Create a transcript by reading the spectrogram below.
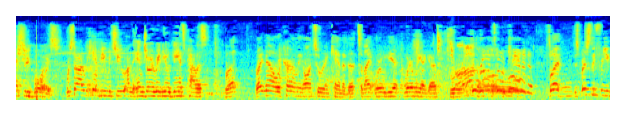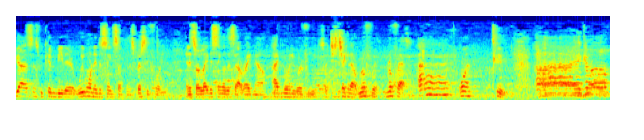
Backstreet Boys. We're sorry we can't be with you on the N-Joy Radio Dance Palace, but Right now, we're currently on tour in Canada. Tonight, where are we at? Where are we at, guys? Toronto. Canada. But especially for you guys, since we couldn't be there, we wanted to sing something especially for you. And it's our latest single that's out right now. I'd go anywhere for you. So just check it out real quick, real fast. I, one, two. I go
